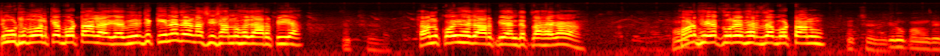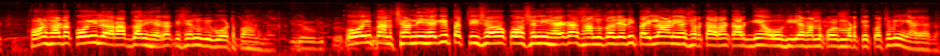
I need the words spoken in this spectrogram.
ਝੂਠ ਬੋਲ ਕੇ ਵੋਟਾਂ ਲੈ ਗਿਆ ਵੀਰ ਜੀ ਕਿਹਨੇ ਦੇਣਾ ਸੀ ਸਾਨੂੰ 1000 ਰੁਪਿਆ ਅੱਛਾ। ਸਾਨੂੰ ਕੋਈ 1000 ਰੁਪਿਆ ਨਹੀਂ ਦਿੱਤਾ ਹੈਗਾ। ਹੁਣ ਫੇਰ ਤੁਰੇ ਫਿਰਦਾ ਵੋਟਾਂ ਨੂੰ। ਅੱਛਾ ਜੀ ਕਿਹਨੂੰ ਪਾਉਂਗੇ ਕੀ ਹੁਣ ਸਾਡਾ ਕੋਈ ਇਰਾਦਾ ਨਹੀਂ ਹੈਗਾ ਕਿਸੇ ਨੂੰ ਵੀ ਵੋਟ ਪਾਉਣ ਦਾ। ਕੋਈ ਪੈਨਸ਼ਨ ਨਹੀਂ ਹੈਗੀ 2500 ਕੁਛ ਨਹੀਂ ਹੈਗਾ। ਸਾਨੂੰ ਤਾਂ ਜਿਹੜੀ ਪਹਿਲਾਂ ਵਾਲੀਆਂ ਸਰਕਾਰਾਂ ਕਰ ਗਈਆਂ ਉਹੀ ਆ। ਸਾਨੂੰ ਕੋਲ ਮੁੜ ਕੇ ਕੁਝ ਵੀ ਨਹੀਂ ਆਇਆਗਾ।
